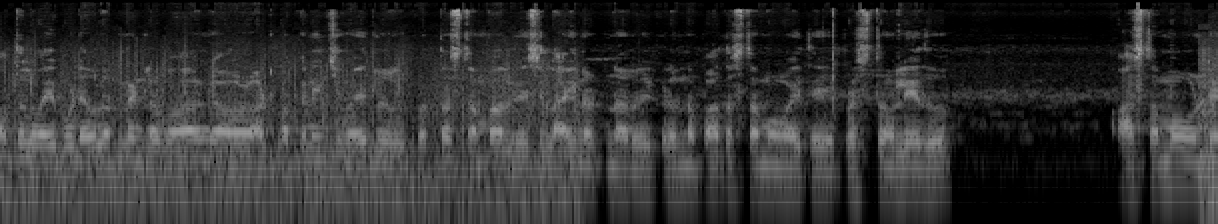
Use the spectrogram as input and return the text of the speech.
అవతల వైపు డెవలప్మెంట్లో భాగంగా అటుపక్క నుంచి వైర్లు కొత్త స్తంభాలు వేసి లాగినట్టున్నారు. ఇక్కడ ఉన్న పాత స్తంభం అయితే ప్రస్తుతం లేదు. ఆ స్తంభం ఉంటే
